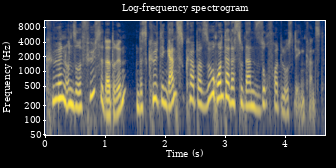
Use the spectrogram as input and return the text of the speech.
kühlen unsere Füße da drin und das kühlt den ganzen Körper so runter, dass du dann sofort loslegen kannst.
